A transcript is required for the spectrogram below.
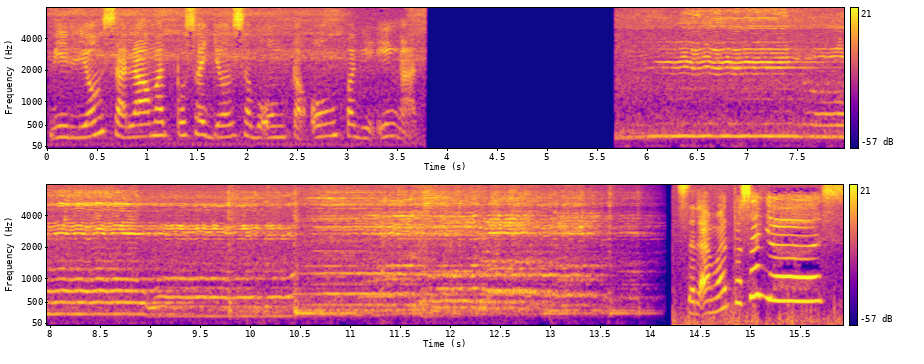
Milyong salamat po sa Diyos sa buong taong pag-iingat. Salamat po sa Diyos!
